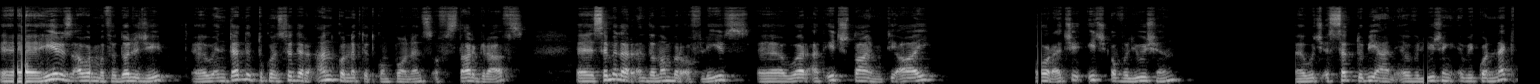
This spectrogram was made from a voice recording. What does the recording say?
Uh, here is our methodology. Uh, we intended to consider unconnected components of star graphs, uh, similar in the number of leaves, where at each time ti, or at each evolution, which is said to be an evolution, we connect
